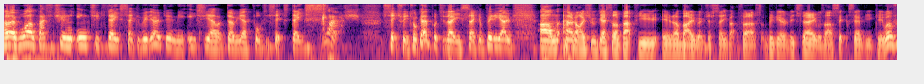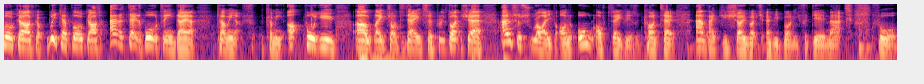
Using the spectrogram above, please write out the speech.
Hello everyone, thanks for tuning into today's second video. Doing the ECMWF 46 day slash six look at for today's second video. Um, and I shall get on back for you in a moment. Just say about first video today was our 6M UK weather forecast got weekend forecast and a day the 14 day coming up coming up for you um, later on today. So please like, share, and subscribe on all of today's videos and content. And thank you so much, everybody, for doing that for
